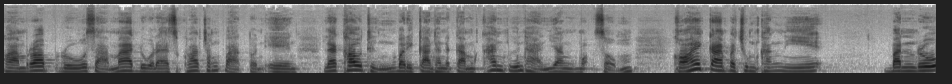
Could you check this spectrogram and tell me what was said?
ความรอบรู้สามารถดูแลสุขภาพช่องปากตนเอง และเข้าถึงบริการทันกรรมขั้นพื้นฐานอย่างเหมาะสม ขอให้การประชุมครั้งนี้ บรรลุ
